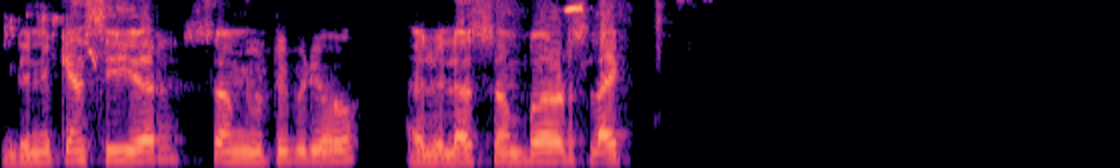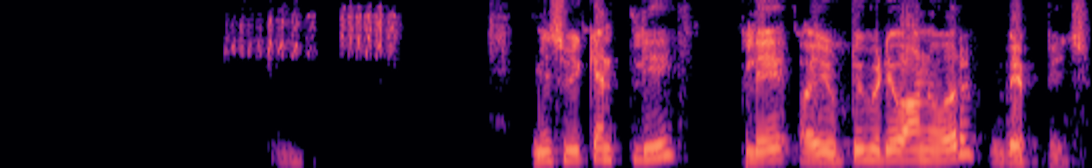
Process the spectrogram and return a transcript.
Then you can see here some youtube video as well as some birds like means we can play play a youtube video on our web page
